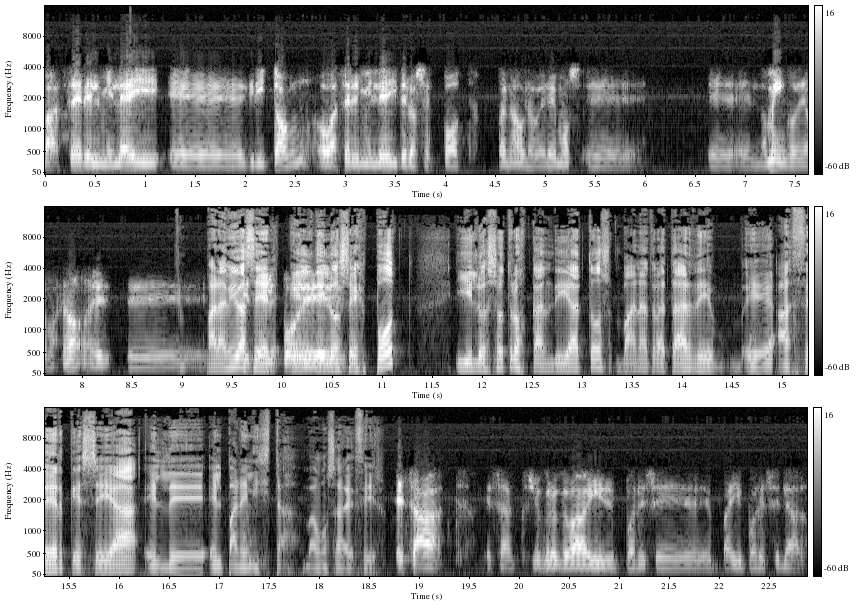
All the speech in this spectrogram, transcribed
¿va a ser el Milei eh, gritón o va a ser el Milei de los spots? Bueno, lo veremos eh, eh, el domingo, digamos, ¿no? Este, Para mí va a ser el de... los spots y los otros candidatos van a tratar de eh, hacer que sea el de el panelista, vamos a decir. Exacto, exacto. Yo creo que va a ir por ese va a ir por ese lado.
